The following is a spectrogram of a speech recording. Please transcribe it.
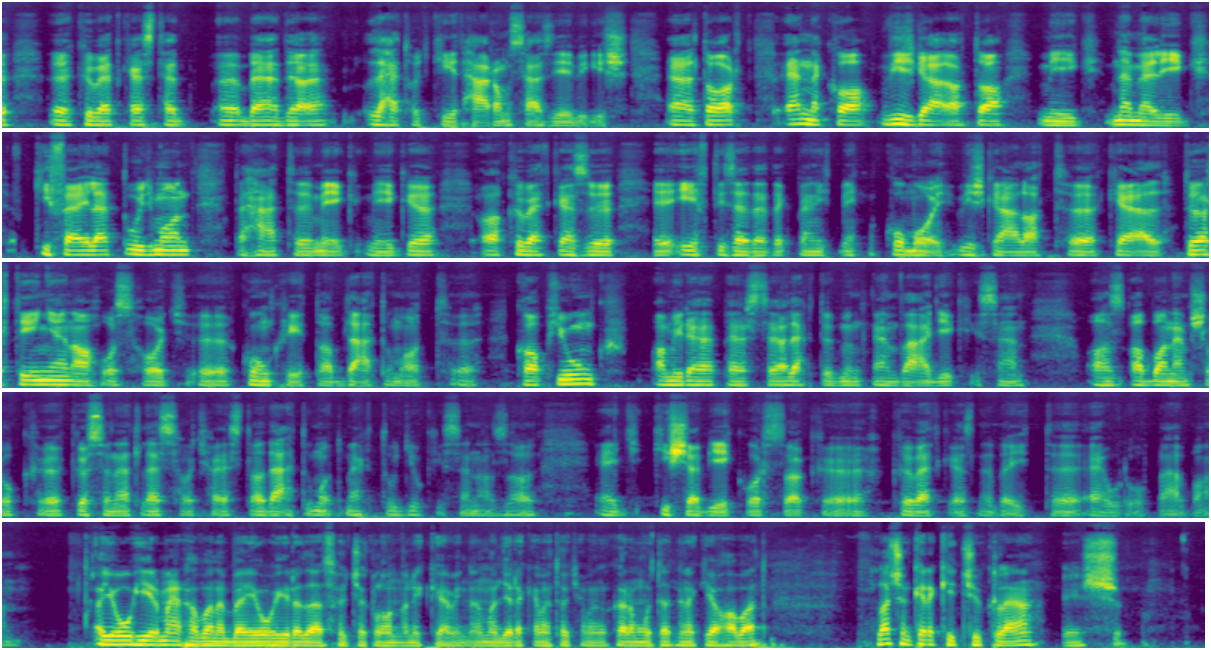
következhet be, de lehet, hogy két-háromszáz évig is eltart. Ennek a vizsgálata még nem elég kifejlett, úgymond, tehát még, még a következő évtizedekben itt még komoly vizsgálat kell történjen ahhoz, hogy konkrétabb dátumot kapjunk, amire persze a legtöbbünk nem vágyik, hiszen az abban nem sok köszönet lesz, hogyha ezt a dátumot megtudjuk, hiszen azzal egy kisebb jégkorszak következne be itt Európában. A jó hír már, ha van ebben jó hír, az az, hogy csak Londonig kell minden a gyerekemet, hogyha meg akarom mutatni neki a havat. Lassan kerekítsük le, és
